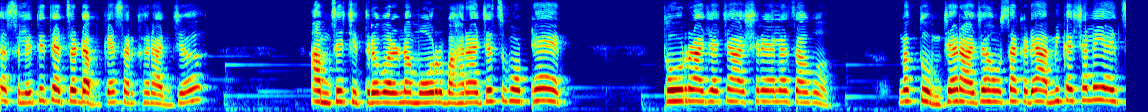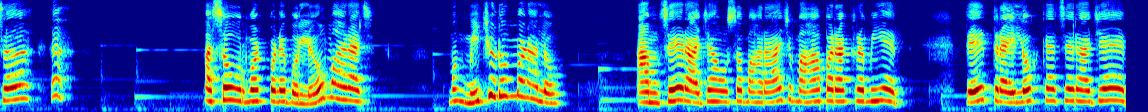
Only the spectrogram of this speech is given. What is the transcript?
कसले ते त्याचं डबक्यासारखं राज्य? आमचे चित्रवर्ण मोर महाराजच मोठे आहेत. थोर राजाच्या आश्रयाला जावं. मग तुमच्या राजहंसाकडे आम्ही कशाला यायचं? असं उर्मटपणे बोलले हो महाराज. मग मी चिडून म्हणालो आमचे राजहंस महाराज महापराक्रमी आहेत. ते त्रैलोक्याचे राजे आहेत.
